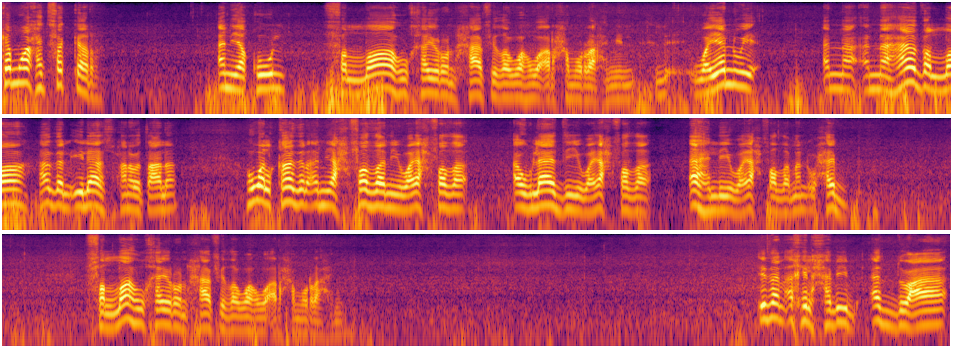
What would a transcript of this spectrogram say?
كم واحد فكر أن يقول فالله خير حافظا وهو أرحم الراحمين؟ وينوي أن أن هذا الله هذا الإله سبحانه وتعالى هو القادر أن يحفظني ويحفظ أولادي ويحفظ أهلي ويحفظ من أحب. فالله خير حافظا وهو أرحم الراحمين. إذا أخي الحبيب الدعاء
